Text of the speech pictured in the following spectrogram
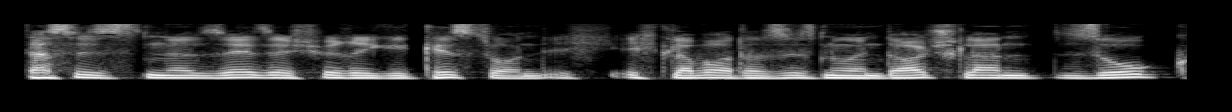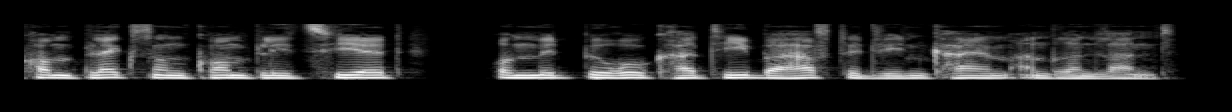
Das ist eine sehr, sehr schwierige Kiste und ich, ich glaube auch, das ist nur in Deutschland so komplex und kompliziert und mit Bürokratie behaftet wie in keinem anderen Land.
